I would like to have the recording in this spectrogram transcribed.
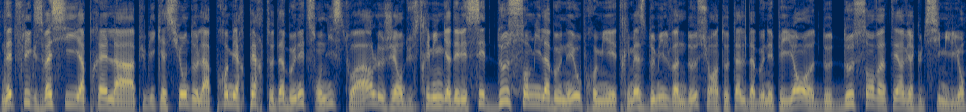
Netflix vacille après la publication de la première perte d'abonnés de son histoire. Le géant du streaming a délaissé 200 000 abonnés au premier trimestre 2022 sur un total d'abonnés payants de 221,6 millions.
